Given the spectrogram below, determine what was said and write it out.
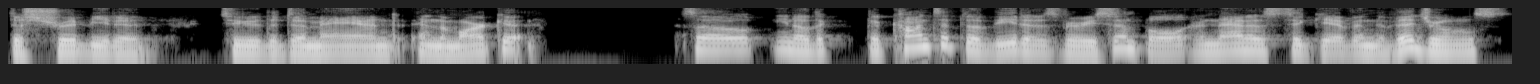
distributed to the demand in the market. So, you know, the, the concept of Vida is very simple, and that is to give individuals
